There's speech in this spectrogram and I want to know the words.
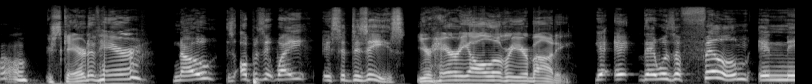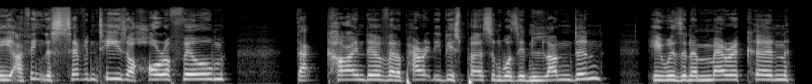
Oh. you're scared of hair? no, it's opposite way. It's a disease. You're hairy all over your body. Yeah, it, there was a film in the, I think the 70s, a horror film that kind of, and apparently this person was in London. He was an American.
